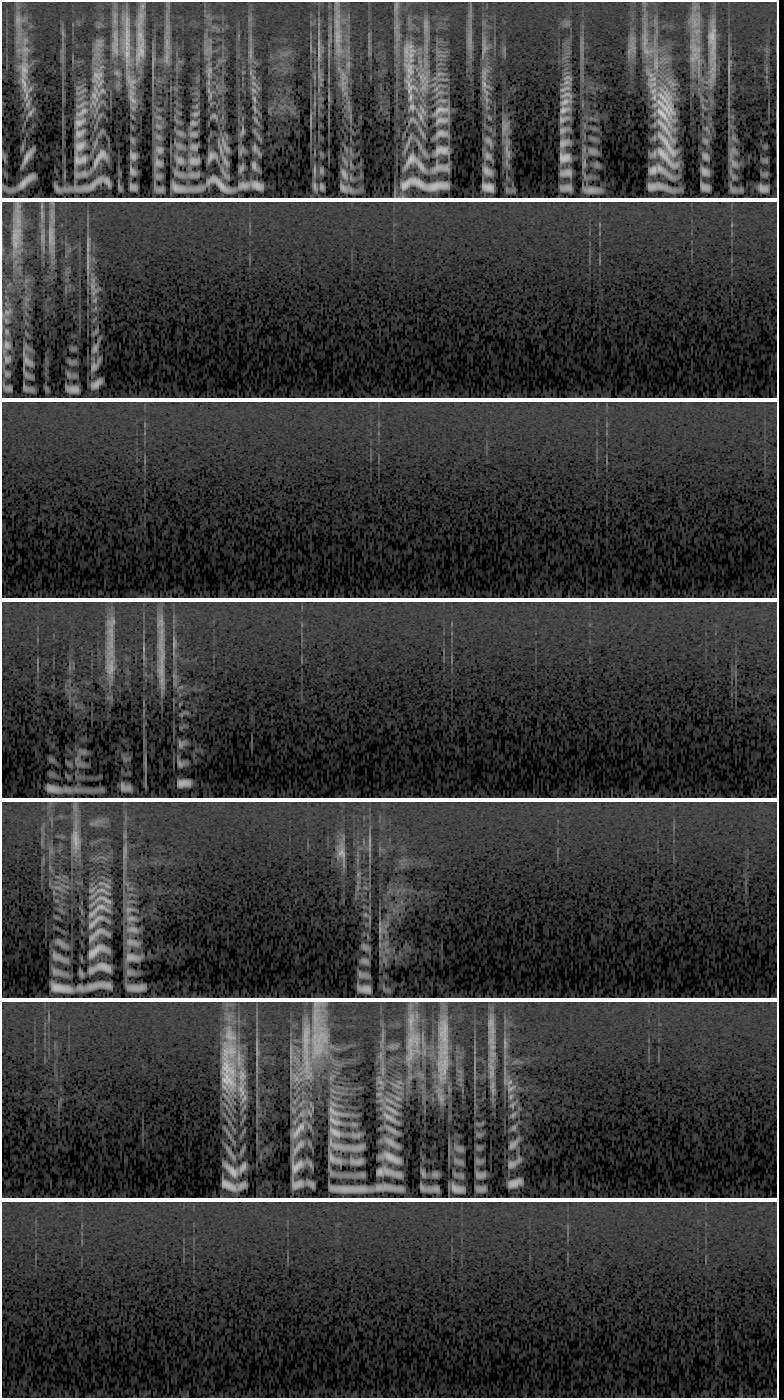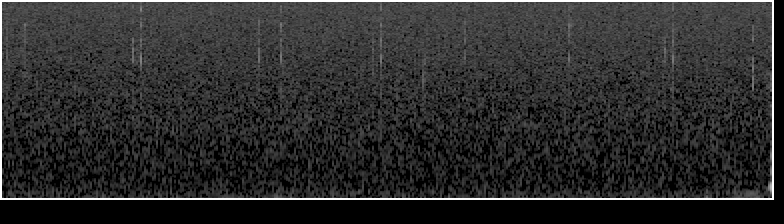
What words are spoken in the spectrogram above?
1 и добавляем сейчас эту основу 1 мы будем корректировать. Мне нужна спинка, поэтому стираю все, что не касается спинки. Убираю лишние точки. И называю это спинка. Перед то же самое. Убираю все лишние точки.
